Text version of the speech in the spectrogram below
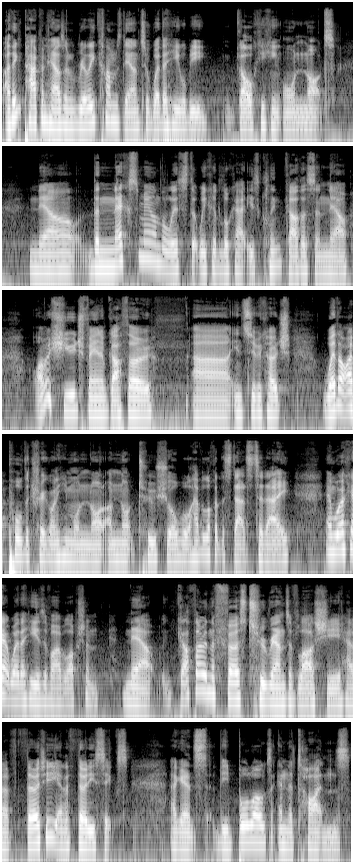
I think Papenhuyzen really comes down to whether he will be goal kicking or not. Now, the next man on the list that we could look at is Clint Gutherson. Now, I'm a huge fan of Gutho uh, in Supercoach. Whether I pull the trigger on him or not, I'm not too sure. We'll have a look at the stats today and work out whether he is a viable option. Now, Gutho in the first two rounds of last year had a 30 and a 36 against the Bulldogs and the Titans.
